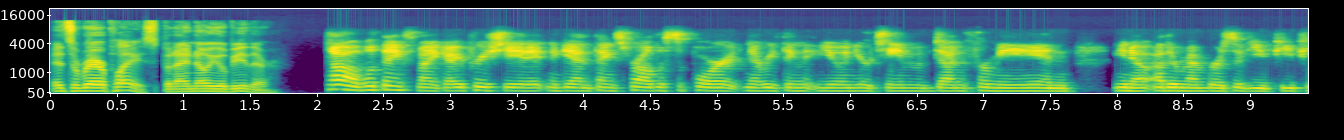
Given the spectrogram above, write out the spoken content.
it's a rare place, but I know you'll be there. Oh, well, thanks, Mike. I appreciate it. And again, thanks for all the support and everything that you and your team have done for me and, you know, other members of UPP.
